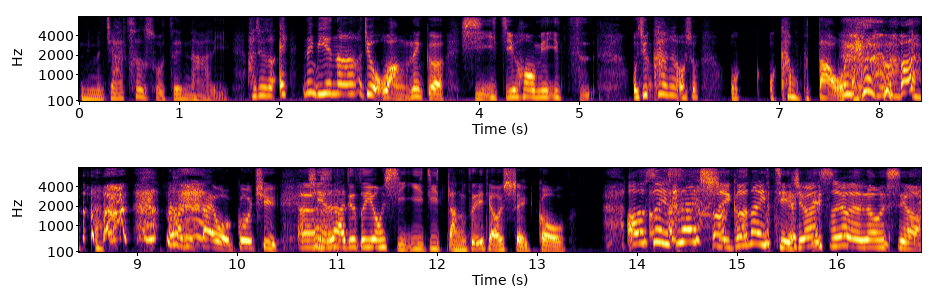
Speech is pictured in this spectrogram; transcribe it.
你们家厕所在哪里？他就说，哎，那边呢，他就往那个洗衣机后面一指，我就看看，我说我。我看不到哎、那他就带我过去，其实他就是用洗衣机挡着一条水沟，哦，所以是在水沟那里解决了所有的东西哦。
